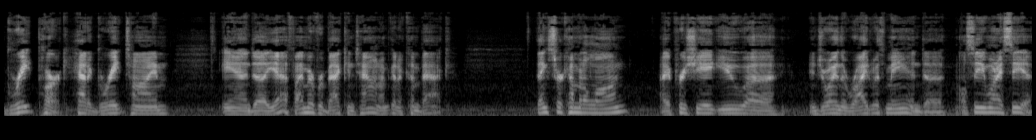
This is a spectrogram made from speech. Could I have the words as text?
great park. Had a great time. And uh, yeah, if I'm ever back in town, I'm going to come back. Thanks for coming along. I appreciate you uh, enjoying the ride with me, and uh, I'll see you when I see you.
